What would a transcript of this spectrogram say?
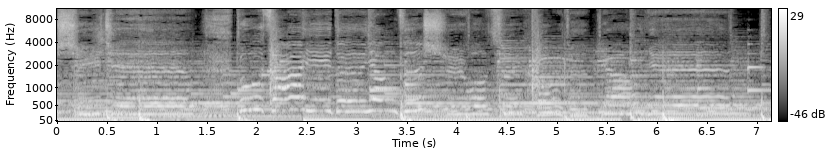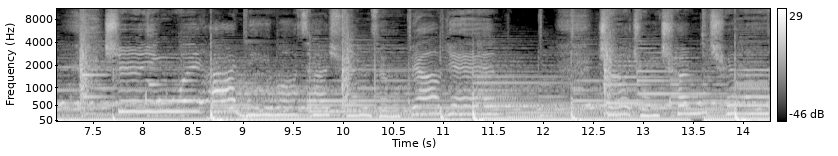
细节？不在意的样子是我最后的表演，是因为爱你我才选择表演这种成全。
